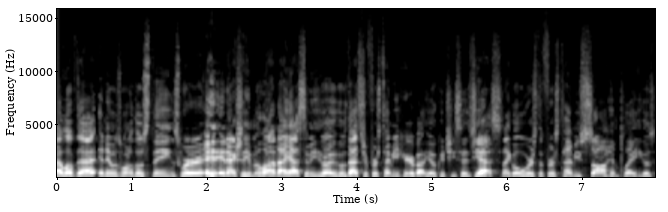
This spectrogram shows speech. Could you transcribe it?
I love that, and it was one of those things where, and, actually, in Milan, I asked him, he goes, "That's your first time you hear about Jokic?" He says, "Yes." And I go, "Where's the first time you saw him play?" He goes,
